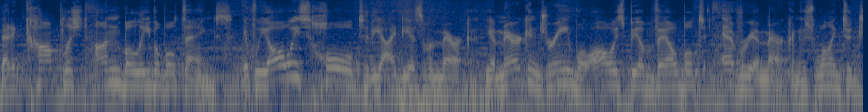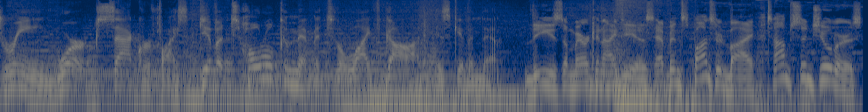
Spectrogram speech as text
that accomplished unbelievable things. If we always hold to the ideas of America, the American dream will always be available to every American who's willing to dream, work, sacrifice, give a total commitment to the life God has given them. These American ideas have been sponsored by Thompson Jewelers.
